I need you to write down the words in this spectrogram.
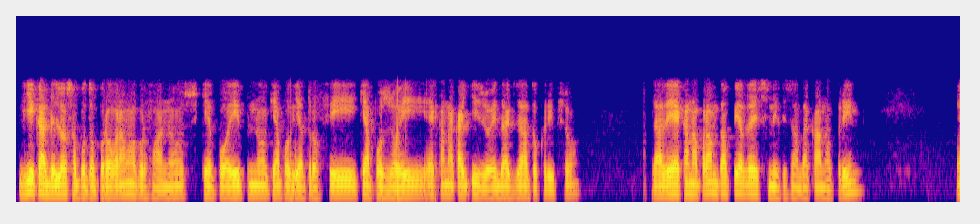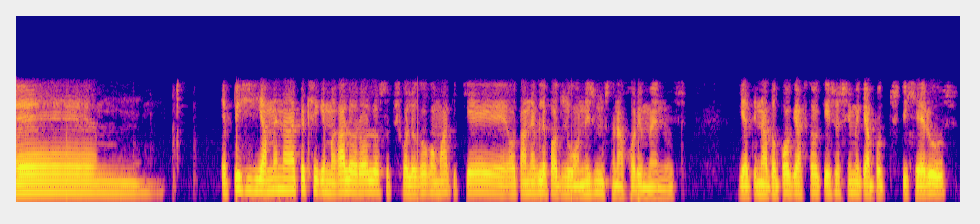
βγήκα εντελώς από το πρόγραμμα προφανώς και από ύπνο και από διατροφή και από ζωή. Έκανα κακή ζωή, εντάξει δεν θα το κρύψω. Δηλαδή έκανα πράγματα τα οποία δεν συνήθιζα να τα κάνω πριν. Ε, Επίσης για μένα έπαιξε και μεγάλο ρόλο στο ψυχολογικό κομμάτι και όταν έβλεπα τους γονείς μου στεναχωρημένους. Γιατί να το πω και αυτό και ίσως είμαι και από τους τυχερούς,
